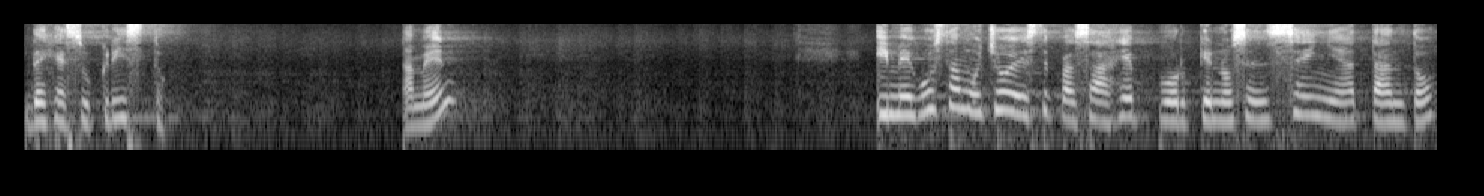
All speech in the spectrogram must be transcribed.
de Jesucristo. Amén. Y me gusta mucho este pasaje porque nos enseña tanto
